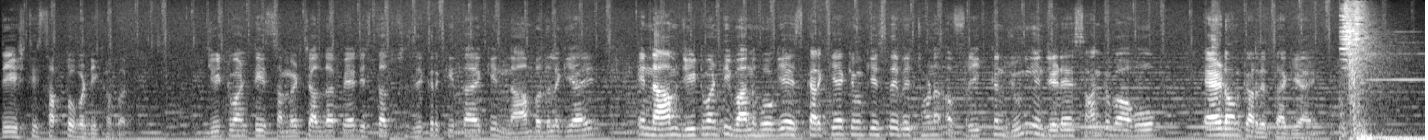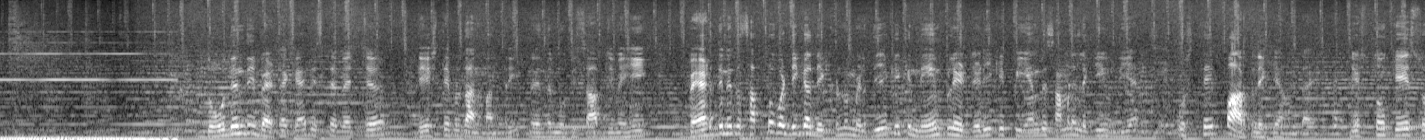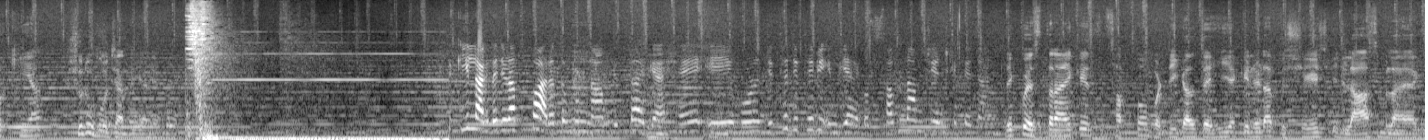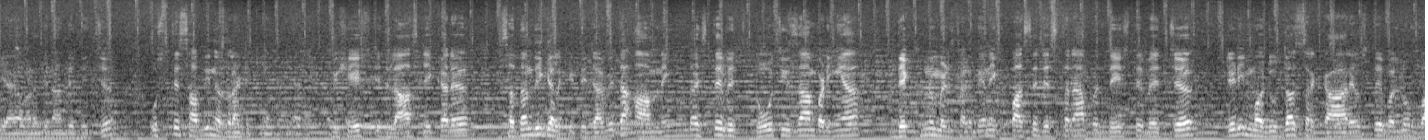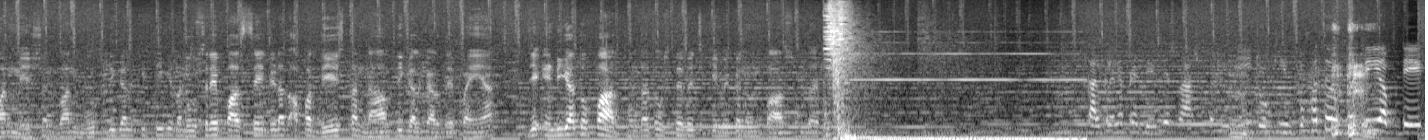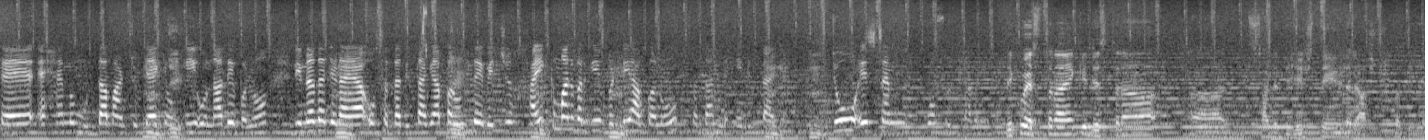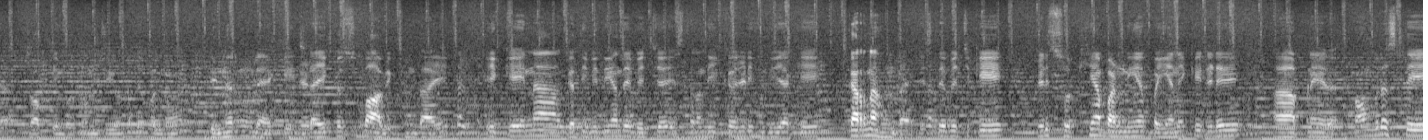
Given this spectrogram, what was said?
ਦੇਸ਼ ਦੀ ਸਭ ਤੋਂ ਵੱਡੀ ਖਬਰ। G20 ਸਮਿਟ ਚੱਲਦਾ ਪਿਆ, ਜਿਸ ਦਾ ਤੁਸੀਂ ਜ਼ਿਕਰ ਕੀਤਾ ਹੈ ਕਿ ਨਾਮ ਬਦਲ ਗਿਆ ਹੈ ਇਹ ਨਾਮ G21 ਹੋ ਗਿਆ, ਇਸ ਕਰਕੇ ਹੈ ਕਿਉਂਕਿ ਇਸ ਦੇ ਵਿੱਚ ਹੁਣ ਅਫਰੀਕਨ ਯੂਨੀਅਨ ਜਿਹੜਾ ਸੰਘ ਵਾ, ਉਹ ਐਡ ਆਨ ਕਰ ਦਿੱਤਾ ਗਿਆ ਹੈ ਦੋ ਦਿਨ ਦੀ ਬੈਠਕ ਹੈ, ਜਿਸ ਦੇ ਵਿੱਚ ਦੇਸ਼ ਦੇ ਪ੍ਰਧਾਨ ਮੰਤਰੀ ਨਰਿੰਦਰ ਮੋਦੀ ਸਾਹਿਬ ਜਿਵੇਂ ਹੀ ਬੈਠਦੇ ਨੇ, ਤਾਂ ਸਭ ਤੋਂ ਵੱਡੀ ਗੱਲ ਦੇਖਣ ਨੂੰ ਮਿਲਦੀ ਹੈ ਕਿ ਇੱਕ ਨੇਮ ਪਲੇਟ ਜਿਹੜੀ ਕਿ ਪੀਐਮ ਦੇ ਸਾਹਮਣੇ ਲੱਗੀ ਹੁੰਦੀ ਹੈ, ਉਸ ਤੇ ਭਾਰਤ ਲਿਖਿਆ ਹੁੰਦਾ ਹੈ। ਜਿਸ ਤੋਂ ਕਿ ਸੁਰਖੀਆਂ ਸ਼ੁਰੂ ਹੋ ਜਾਂਦੀਆਂ ਨੇ ਕੀ ਲੱਗਦਾ ਜਿਹੜਾ ਭਾਰਤ ਹੁਣ ਨਾਮ ਦਿੱਤਾ ਗਿਆ ਹੈ ਇਹ ਹੁਣ ਜਿੱਥੇ ਜਿੱਥੇ ਵੀ ਇੰਡੀਆ ਹੈਗਾ ਸਭ ਨਾਮ ਚੇਂਜ ਕੀਤੇ ਜਾਣਗੇ? ਦੇਖੋ ਇਸ ਤਰ੍ਹਾਂ ਹੈ ਕਿ ਸਭ ਤੋਂ ਵੱਡੀ ਗੱਲ ਤਾਂ ਇਹੀ ਹੈ ਕਿ ਜਿਹੜਾ ਵਿਸ਼ੇਸ਼ ਇਜਲਾਸ ਬੁਲਾਇਆ ਗਿਆ ਵਾਲੇ ਦਿਨਾਂ ਦੇ ਵਿੱਚ ਉਸ ਤੇ ਸਭ ਦੀ ਨਜ਼ਰਾਂ ਟਿਕੀਆਂ ਹੋਈਆਂ ਨੇ ਵਿਸ਼ੇਸ਼ ਇਜਲਾਸ ਜੇਕਰ ਸਦਨ ਦੀ ਗੱਲ ਕੀਤੀ ਜਾਵੇ ਤਾਂ ਆਮ ਨਹੀਂ ਹੁੰਦਾ। ਇਸ ਦੇ ਵਿੱਚ ਦੋ ਚੀਜ਼ਾਂ ਬੜੀਆਂ ਦੇਖਣ ਨੂੰ ਮਿਲ ਸਕਦੀਆਂ ਨੇ। ਇੱਕ ਪਾਸੇ ਜਿਸ ਤਰ੍ਹਾਂ ਪ੍ਰਦੇਸ਼ ਦੇ ਵਿੱਚ ਜਿਹੜੀ ਮੌਜੂਦਾ ਸਰਕਾਰ ਹੈ ਉਸ ਦੇ ਵੱਲੋਂ ਵਨ ਨੇਸ਼ਨ ਵਨ ਵੋਟ ਦੀ ਗੱਲ ਕੀਤੀ ਗਈ। ਪਰ ਦੂਸਰੇ ਪਾਸੇ ਜਿਹੜਾ ਆਪਾਂ ਦੇਸ਼ ਦਾ ਨਾਮ ਦੀ ਗੱਲ ਕਰਦੇ ਪਏ ਆ ਜੇ ਇੰਡੀਆ ਤੋਂ ਭਾਰਤ ਹੁੰਦਾ ਤਾਂ ਉਸ ਦੇ ਵਿੱਚ ਕਿਵੇਂ ਕਾਨੂੰਨ ਪਾਸ ਹੁੰਦਾ ਹੈ? ਗੱਲ ਕਰੀਏ ਆਪਣੇ ਦੇਸ਼ ਦੇ ਰਾਸ਼ਟਰਪਤੀ ਦੀ ਜੋ ਕਿ ਬਹੁਤ ਵੱਡੀ ਅਪਡੇਟ ਹੈ ਅਹਿਮ ਮੁੱਦਾ ਬਣ ਚੁੱਕਾ ਹੈ। ਕਿਉਂਕਿ ਉਹਨਾਂ ਦੇ ਵੱਲੋਂ ਡਿਨਰ ਦਾ ਜਿਹੜਾ ਆ ਉਹ ਸੱਦਾ ਦਿੱਤਾ ਗਿਆ ਪਰ। ਉਸ ਦੇ ਵਿੱਚ ਹਾਈ ਕਮਾਂਡ ਵਰਗੇ ਵੱਡੇ ਆਗੂਆਂ ਨੂੰ ਸੱਦਾ ਨਹੀਂ ਦਿੱਤਾ ਗਿਆ। ਜੋ ਇਸ ਟਾਈਮ ਬਹੁਤ ਸੁੱਤਾ ਬਣੀ ਦੇਖੋ ਇਸ ਤਰ੍ਹਾਂ ਹੈ ਕਿ ਜਿਸ ਤਰ੍ਹਾਂ ਸਾਡੇ ਦੇਸ਼ ਦੇ ਜਿਹੜੇ ਰਾਸ਼ਟਰਪਤੀ ਹੈ ਦ੍ਰੌਪਦੀ ਮੁਰਮੂ ਜੀ ਉਹਨਾਂ ਦੇ ਵੱਲੋਂ ਡਿਨਰ ਲੈ ਕੇ ਜਿਹੜਾ ਇੱਕ ਸੁਭਾਵਿਕ ਹੁੰਦਾ ਹੈ ਇੱਕ ਇਹਨਾਂ ਗਤੀਵਿਧੀਆਂ ਦੇ ਵਿੱਚ ਇਸ ਤਰ੍ਹਾਂ ਦੀ ਇੱਕ ਜਿਹੜੀ ਹੁੰਦੀ ਹੈ ਕਿ ਕਰਨਾ ਹੁੰਦਾ ਹੈ ਜਿਸ ਦੇ ਵਿੱਚ ਕਿ ਜਿਹੜੀ ਸੁਰਖੀਆਂ ਬਣਨੀਆਂ ਪਈਆਂ ਨੇ ਕਿ ਜਿਹੜੇ ਆਪਣੇ ਕਾਂਗਰਸ ਦੇ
